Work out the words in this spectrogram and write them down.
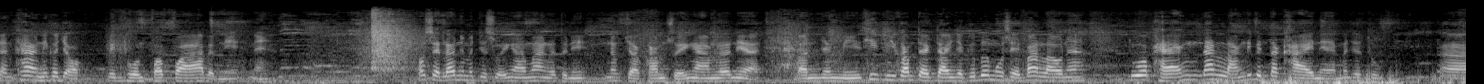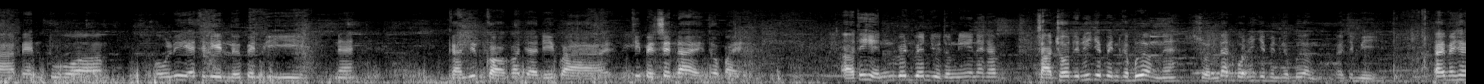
ด้านข้างนี่ก็จะออกเป็นโทนฟ้าๆแบบนี้นะพอเสร็จแล้วเนี่ยมันจะสวยงามมากแล้วตัวนี้ นอกจากความสวยงามแล้วเนี่ยมันยังมีที่มีความแตกต่างจากกระเบื้องโมเสสบ้านเรานะ ตัวแผงด้านหลังที่เป็นตะข่ายเนี่ยมันจะถูกอ่าเป็นตัวโพลีเอทิลีนหรือเป็น PE นะการยึดเกาะก็จะดีกว่าที่เป็นเส้นได้ทั่วไปอ่าที่เห็นเว้นๆอยู่ตรงนี้นะครับสาโชตัวนี้จะเป็นกระเบื้องนะส่วนด้านบนนี่จะเป็นกระเบื้องก็จะมีเอ้ยไม่ใช่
